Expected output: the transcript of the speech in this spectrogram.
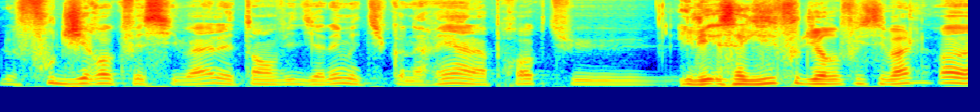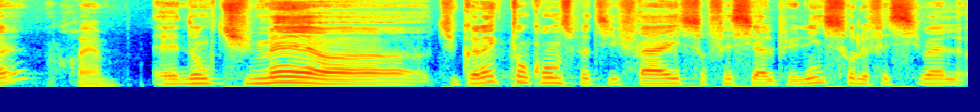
le Fuji Rock Festival et tu as envie d'y aller, mais tu connais rien à la proc. Tu... Il est, ça existe Fuji Rock Festival? Ouais, ouais. Incroyable. Et donc tu mets, euh, tu connectes ton compte Spotify sur Festival Playlist sur le festival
